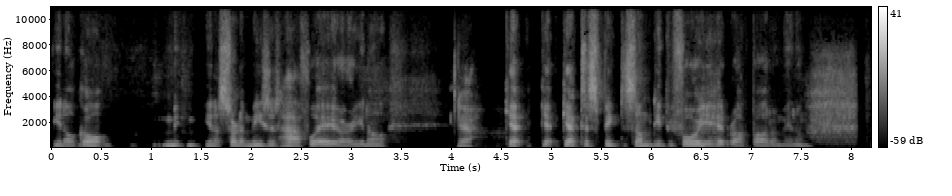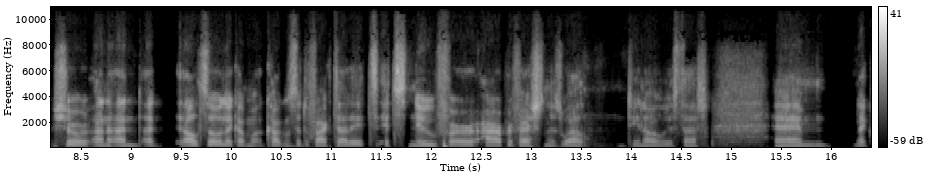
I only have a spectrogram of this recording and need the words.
you know, go, you know, sort of meet it halfway, or you know, yeah, get get get to speak to somebody before you hit rock bottom you know? Sure. And and also like i'm cognizant of the fact that it's it's new for our profession as well. Do you know is that um like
